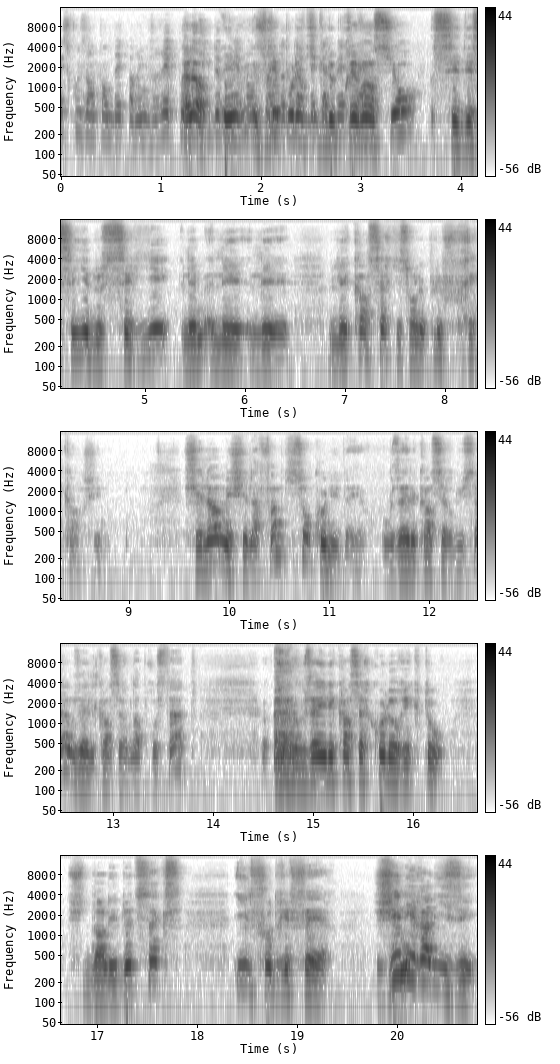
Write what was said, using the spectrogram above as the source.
Qu'est-ce que vous entendez par une vraie politique de prévention Une vraie politique de prévention, c'est d'essayer de serrer les, les, les, cancers qui sont les plus fréquents chez nous. Chez l'homme et chez la femme, qui sont connus d'ailleurs. Vous avez le cancer du sein, vous avez le cancer de la prostate, vous avez les cancers colorectaux dans les deux sexes. Il faudrait faire généraliser,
